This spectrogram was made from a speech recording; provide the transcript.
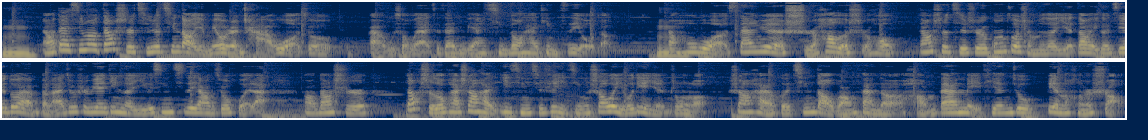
嗯然后带星了，当时其实青岛也没有人查我，就啊无所谓，就在那边行动还挺自由的。嗯，然后我三月十号的时候，当时其实工作什么的也到一个阶段，本来就是约定的一个星期的样子就回来。然后当时当时的话，上海疫情其实已经稍微有点严重了，上海和青岛往返的航班每天就变得很少，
